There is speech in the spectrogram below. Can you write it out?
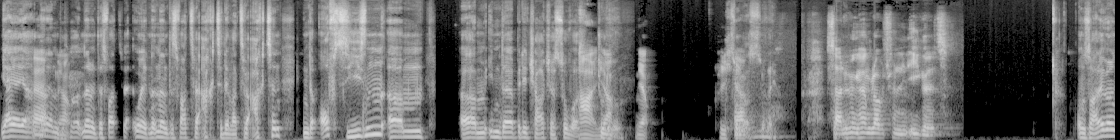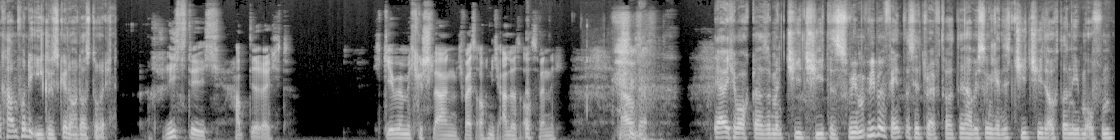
Ja, ja, ja. Ja, nein, nein, ja. Das war, nein, das war, zwei- oh, nein, nein, das war 2018. Der war 2018 in der Offseason ähm, ähm, in der, bei den Chargers, sowas. Ah, ja, ja. Richtig. Ja. Sowas. Sullivan kam, glaube ich, von den Eagles. Und Sullivan kam von den Eagles, genau, da hast du recht. Richtig, habt ihr recht. Ich gebe mich geschlagen. Ich weiß auch nicht alles auswendig. ähm, Ja, ich habe auch also mein Cheat Sheet, das ist wie, wie beim Fantasy Draft heute, habe ich so ein kleines Cheat Sheet auch daneben offen.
